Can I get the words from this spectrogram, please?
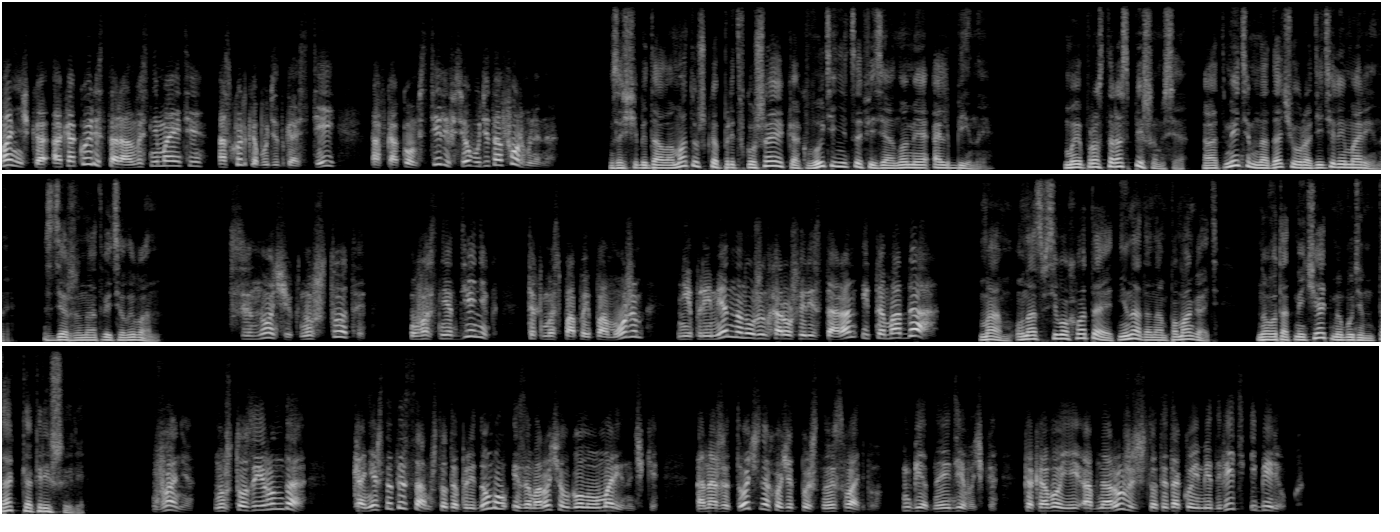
«Ванечка, а какой ресторан вы снимаете? А сколько будет гостей? А в каком стиле все будет оформлено?» Защебетала матушка, предвкушая, как вытянется физиономия Альбины. «Мы просто распишемся, а отметим на даче у родителей Марины», — сдержанно ответил Иван. «Сыночек, ну что ты? У вас нет денег? Так мы с папой поможем. Непременно нужен хороший ресторан и тамада». «Мам, у нас всего хватает, не надо нам помогать. Но вот отмечать мы будем так, как решили». «Ваня, ну что за ерунда? Конечно, ты сам что-то придумал и заморочил голову Мариночки. Она же точно хочет пышную свадьбу. Бедная девочка. Каково ей обнаружить, что ты такой медведь и берюк?»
